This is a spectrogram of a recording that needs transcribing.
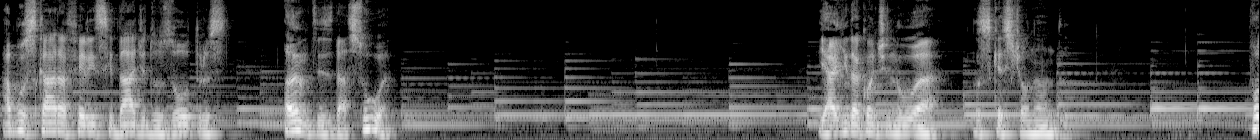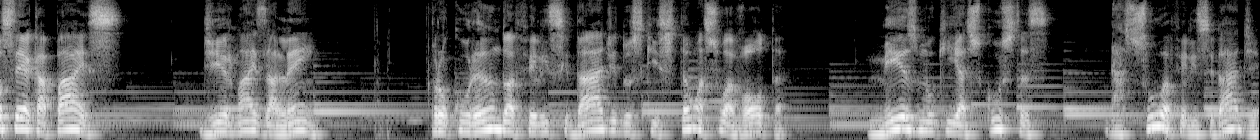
A buscar a felicidade dos outros antes da sua? E ainda continua nos questionando você é capaz de ir mais além, procurando a felicidade dos que estão à sua volta, mesmo que às custas da sua felicidade?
